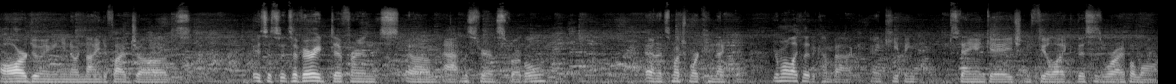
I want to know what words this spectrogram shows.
are doing you know nine to five jobs. It's a, it's a very different um, atmosphere and struggle, and it's much more connecting. You're more likely to come back and keeping staying engaged and feel like this is where I belong.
